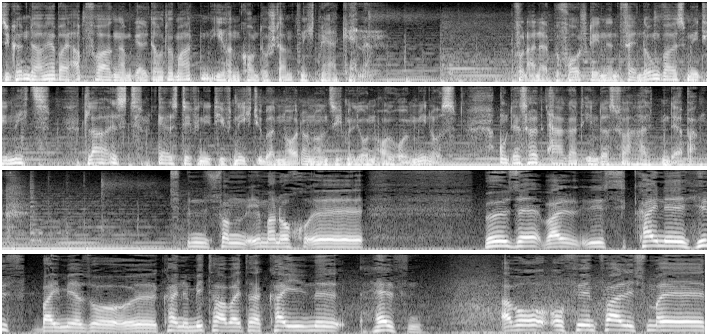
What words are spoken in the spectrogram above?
Sie können daher bei Abfragen am Geldautomaten Ihren Kontostand nicht mehr erkennen. Von einer bevorstehenden Pfändung weiß Metin nichts. Klar ist, er ist definitiv nicht über 99 Millionen Euro im Minus. Und deshalb ärgert ihn das Verhalten der Bank. Ich bin schon immer noch äh, böse, weil es keine Hilfe bei mir so, äh, keine Mitarbeiter, keine helfen. Aber auf jeden Fall, ich äh,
